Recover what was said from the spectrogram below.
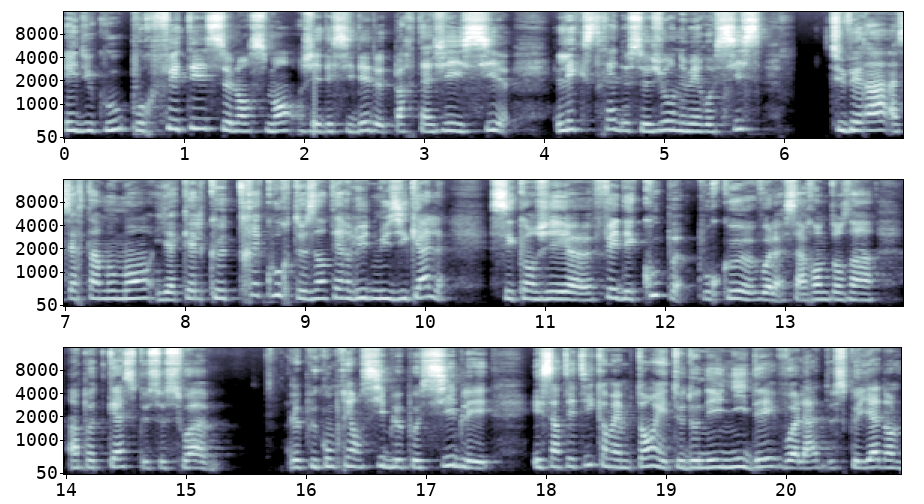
Et du coup, pour fêter ce lancement, j'ai décidé de te partager ici l'extrait de ce jour numéro 6. Tu verras, à certains moments, il y a quelques très courtes interludes musicales. C'est quand j'ai euh, fait des coupes pour que, euh, voilà, ça rentre dans un, podcast, que ce soit le plus compréhensible possible et, synthétique en même temps et te donner une idée, voilà, de ce qu'il y a dans le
